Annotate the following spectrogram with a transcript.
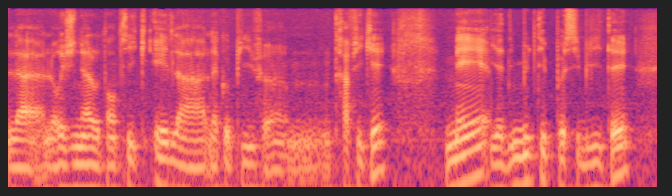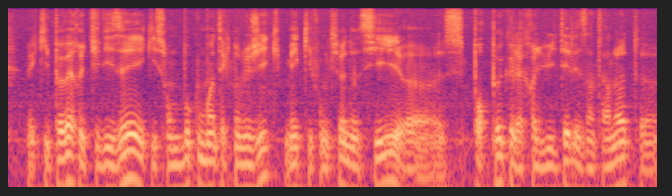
l'original authentique et la, copie euh, trafiquée. Mais il y a des multiples possibilités qui peuvent être utilisées et qui sont beaucoup moins technologiques, mais qui fonctionnent aussi euh, pour peu que la crédibilité des internautes euh,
